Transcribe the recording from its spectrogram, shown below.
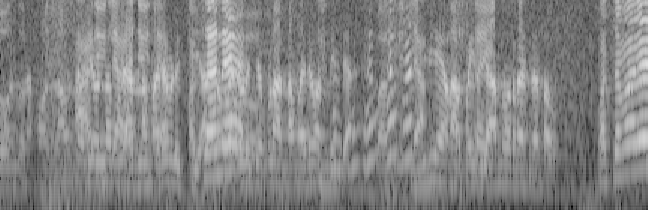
തോന്നുന്നു. ആരുമില്ല ആരുമില്ല. മച്ചന്മാരെ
